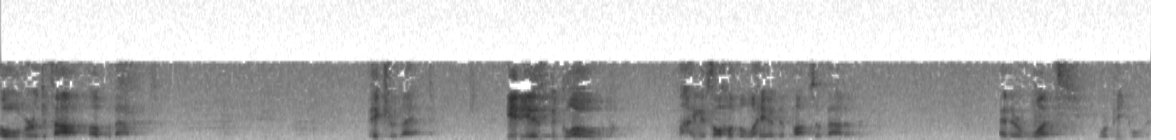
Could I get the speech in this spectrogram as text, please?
over the top of the mountains. Picture that. It is the globe minus all of the land that pops up out of it. And there once were people there.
